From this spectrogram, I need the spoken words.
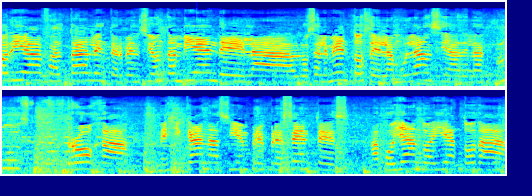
podía faltar la intervención también de los elementos de la ambulancia, de la Cruz Roja Mexicana, siempre presentes, apoyando ahí a toda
